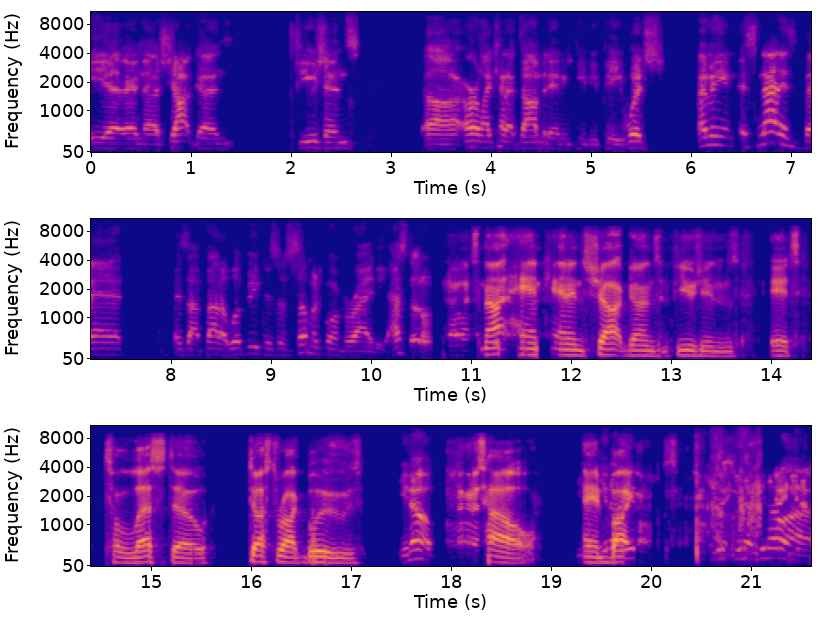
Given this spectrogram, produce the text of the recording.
and uh, shotguns fusions uh, are like kind of dominating PvP. Which I mean, it's not as bad as I thought it would be because there's so much more variety. I still don't. know. it's not hand cannons, shotguns, and fusions. It's Telesto, Dust Rock Blues, You know. Luna's Howl, you- and you know, Bygones. you know, you know, uh,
